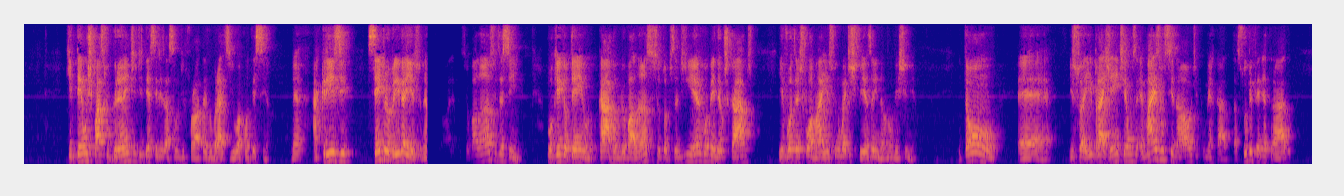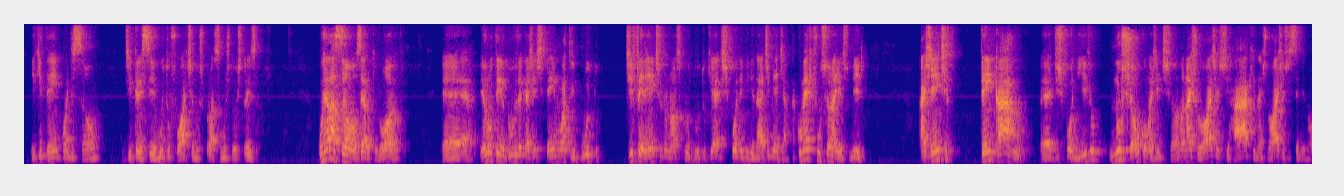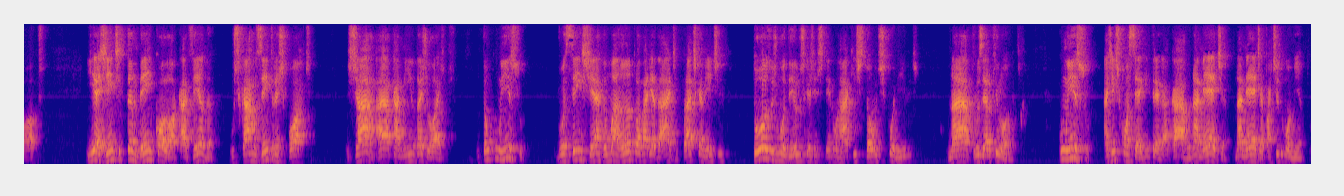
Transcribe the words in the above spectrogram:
que tem um espaço grande de terceirização de frotas no Brasil acontecendo. Né? A crise sempre obriga isso. Né? Olha o seu balanço e diz assim: por que, que eu tenho carro no meu balanço? Se eu estou precisando de dinheiro, vou vender os carros e vou transformar isso numa despesa e não num investimento. Então, é, isso aí, para a gente, é, um, é, mais um sinal de que o mercado está subpenetrado e que tem condição de crescer muito forte nos próximos dois, três anos. Com relação ao zero quilômetro, é, eu não tenho dúvida que a gente tem um atributo diferente no nosso produto, que é a disponibilidade imediata. Como é que funciona isso, Mili? A gente tem carro é, disponível no chão, como a gente chama, nas lojas de hack, nas lojas de seminovos. E a gente também coloca à venda os carros em transporte já a caminho das lojas. Então, com isso, você enxerga uma ampla variedade, praticamente todos os modelos que a gente tem no RAC estão disponíveis para o zero quilômetro. Com isso, a gente consegue entregar carro na média, na média, a partir do momento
